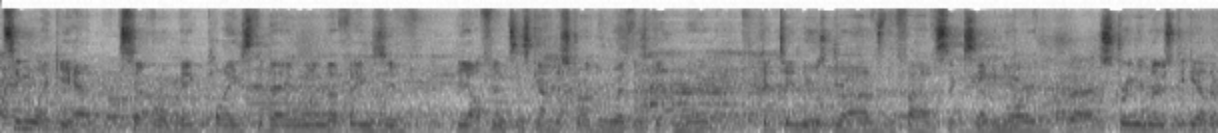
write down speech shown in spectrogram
It seemed like you had several big plays today. One of the things you've the offense has kind of struggled with is getting the continuous drives, the five, six, seven yard, right. stringing those together.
